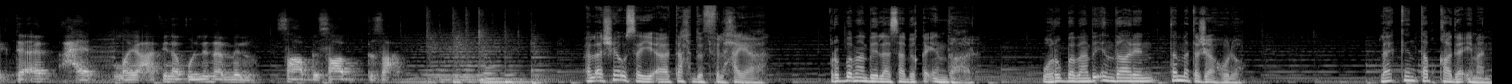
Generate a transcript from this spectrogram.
اكتئاب حاد. الله يعافينا كلنا منه. صعب صعب صعب. الأشياء السيئة تحدث في الحياة. ربما بلا سابق إنذار وربما بإنذار تم تجاهله. لكن تبقى دائما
